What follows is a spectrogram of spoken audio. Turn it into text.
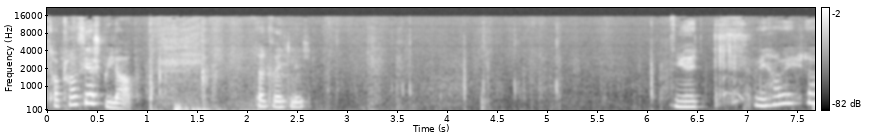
Top-Transferspieler habe. Tatsächlich. Jetzt, wie habe ich da?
